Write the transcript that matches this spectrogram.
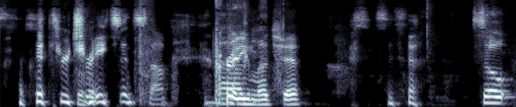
through mm-hmm. trades and stuff. Pretty um, much, yeah. so,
